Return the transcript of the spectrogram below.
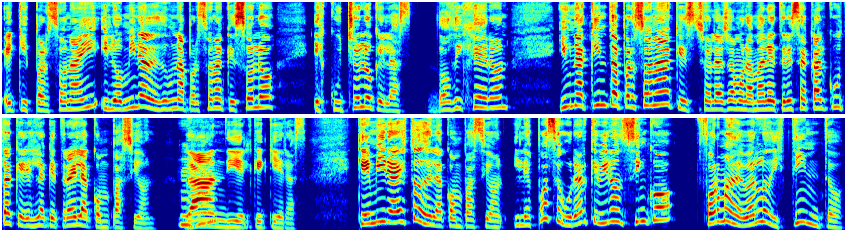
X persona ahí y lo mira desde una persona que solo escuchó lo que las dos dijeron. Y una quinta persona, que yo la llamo la Madre Teresa Calcuta, que es la que trae la compasión. Gandhi, el que quieras. Que mira esto desde la compasión. Y les puedo asegurar que vieron cinco formas de verlo distinto.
